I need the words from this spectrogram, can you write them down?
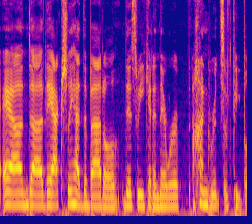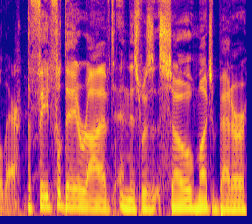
and uh, they actually had the battle this weekend, and there were hundreds of people there. The fateful day arrived, and this was so much better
